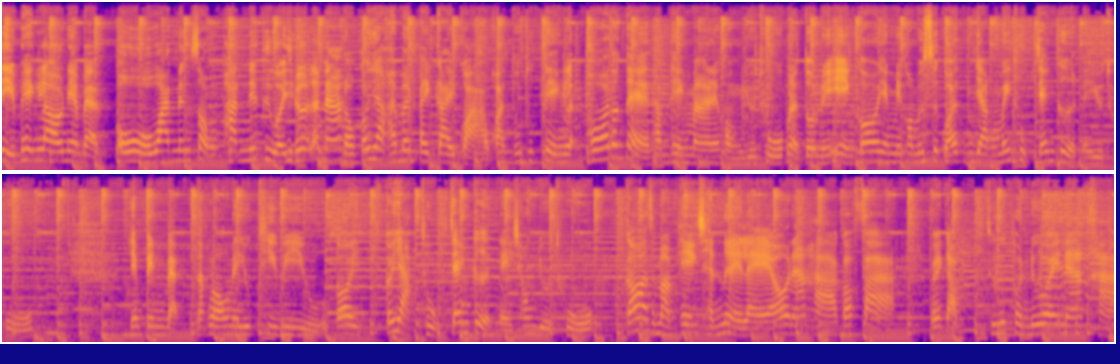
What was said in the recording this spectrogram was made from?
ติเพลงเราเนี่ยแบบโอ้โหวันหนึ่งสองพันนี่ถือว่าเยอะแล้วนะ เราก็อยากให้มันไปไกลกว่ากว่าทุก ๆ เพลง เพราะว่าตั้งแต่ทำเพลงมาในของ YouTube เนี่ยตัวนุ้ยเองก็ยังมีความรู้สึกว่ายังไม่ถูกแจ้งเกิดใน YouTube ยังเป็นแบบนักร้องในยุคทีวีอยู่ ก็ก็อยากถูกแจ้งเกิดในช่อง YouTube ก็สำหรับเพลงฉันเหนื่อยแล้วนะคะ ก็ฝากไว้กับทุกๆคนด้วยนะคะ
